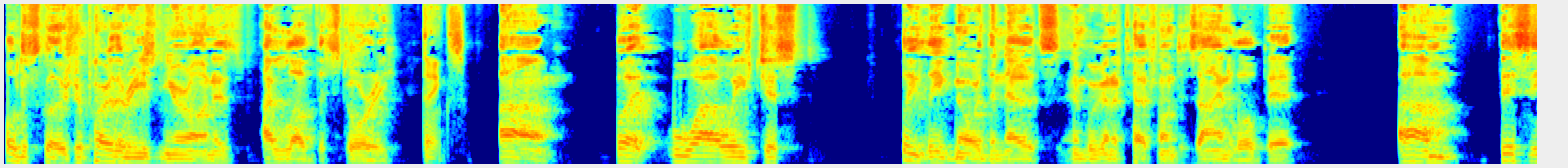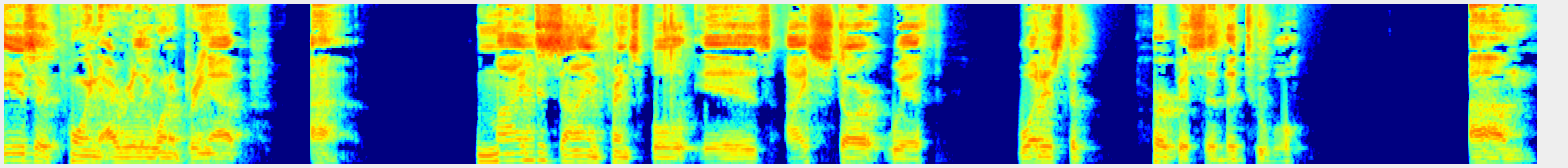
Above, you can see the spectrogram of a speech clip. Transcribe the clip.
full disclosure, part of the reason you're on is I love the story. thanks. Um, but while we've just completely ignored the notes and we're going to touch on design a little bit, um, this is a point I really want to bring up. Uh, my design principle is I start with what is the purpose of the tool. Um,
